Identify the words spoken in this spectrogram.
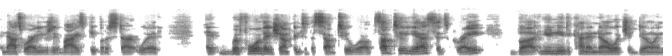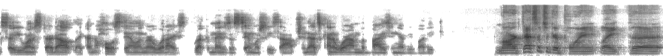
And that's where I usually advise people to start with before they jump into the sub two world. Sub two, yes, it's great, but you need to kind of know what you're doing. So you want to start out like on a wholesaling or what I recommend is a sandwich lease option. That's kind of where I'm advising everybody. Mark, that's such a good point. Like the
